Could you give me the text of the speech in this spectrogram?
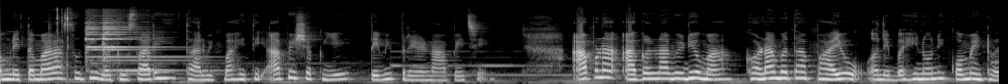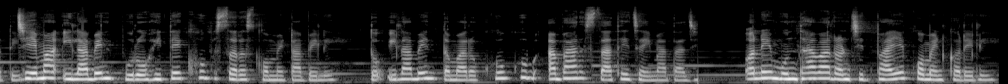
અમને તમારા સુધી વધુ સારી ધાર્મિક માહિતી આપી શકીએ તેવી પ્રેરણા આપે છે. આપણા આગળના વિડીયોમાં ઘણા બધા ભાઈઓ અને બહેનોની કોમેન્ટ હતી, જેમાં ઈલાબેન પુરોહિતે ખૂબ સરસ કોમેન્ટ આપેલી. તો ઈલાબેન, તમારો ખૂબ ખૂબ આભાર. સાથે જય માતાજી. અને મુંધાવા રણજીતભાઈએ કોમેન્ટ કરેલી,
